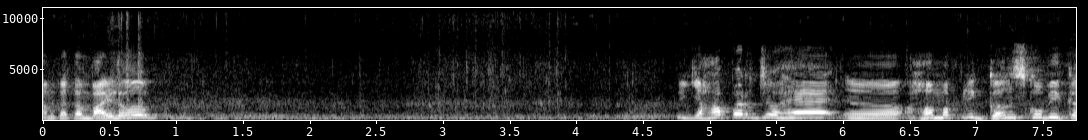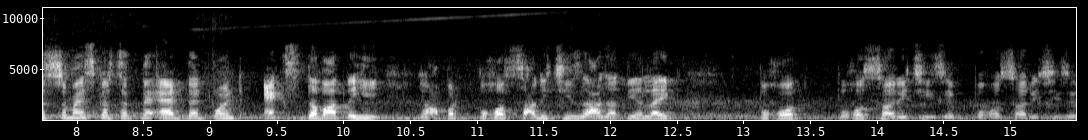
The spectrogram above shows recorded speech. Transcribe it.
काम खत्म भाई लोग। तो यहाँ पर जो है आ, हम अपनी गन्स को भी कस्टमाइज कर सकते हैं। एट दैट पॉइंट एक्स दबाते ही यहाँ पर बहुत सारी चीज़ें आ जाती हैं लाइक बहुत बहुत सारी चीज़ें बहुत सारी चीज़ें।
